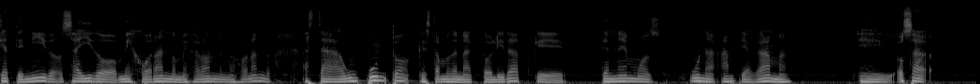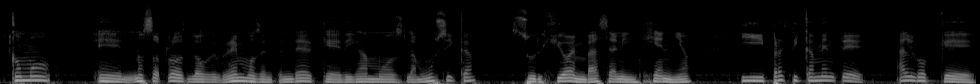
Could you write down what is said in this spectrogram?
que ha tenido, se ha ido mejorando, mejorando, mejorando, hasta un punto que estamos en la actualidad, que tenemos una amplia gama. Eh, o sea, cómo eh, nosotros logremos entender que, digamos, la música surgió en base al ingenio y prácticamente algo que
